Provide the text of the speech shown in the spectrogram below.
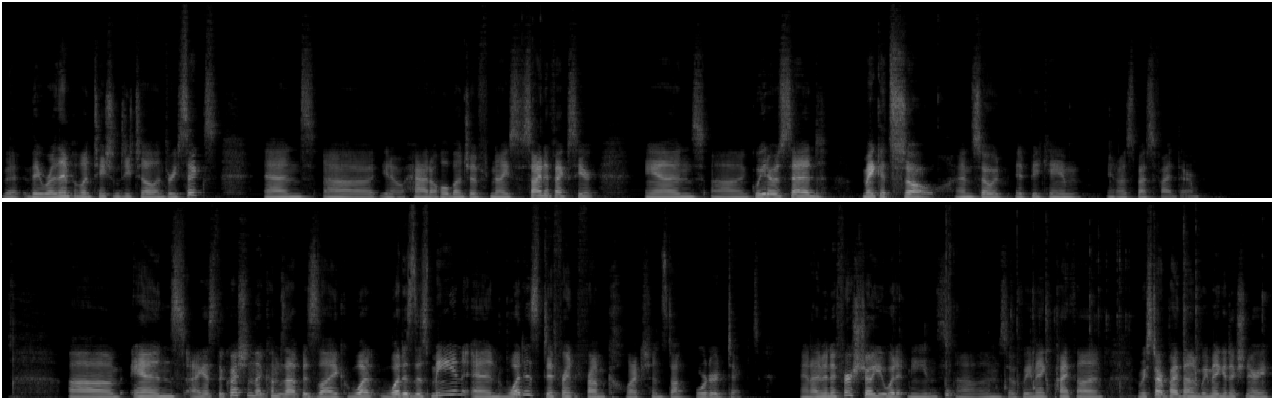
they were an implementation detail in 3.6, and uh, you know had a whole bunch of nice side effects here. And uh, Guido said, "Make it so," and so it, it became you know specified there. Um, and I guess the question that comes up is like, what what does this mean, and what is different from collections.orderDict? And I'm going to first show you what it means. Um, so if we make Python, we start Python, we make a dictionary,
